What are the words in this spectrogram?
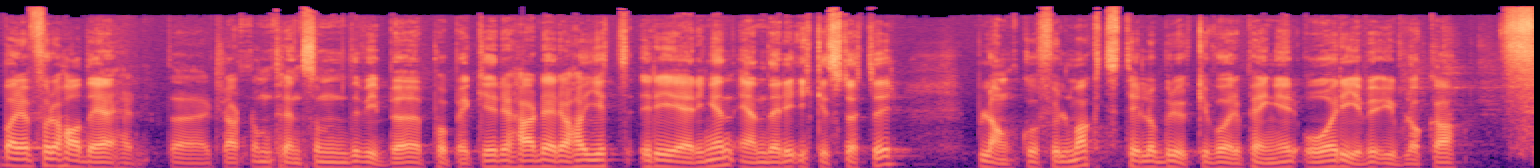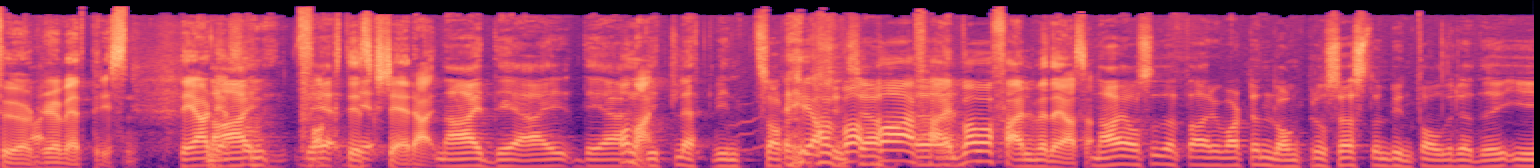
bare for å ha det helt uh, klart, omtrent som De Vibbe påpeker her, dere har gitt regjeringen en dere ikke støtter, blankofullmakt til å bruke våre penger og rive Y-blokka før dere vet prisen. Det er nei, det som faktisk det, skjer her. Nei, det er, det er oh, litt lettvint sagt, ja, hva, jeg. Hva, er feil? hva var feil med det? Altså? Nei, altså Dette har jo vært en lang prosess. Den begynte allerede i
